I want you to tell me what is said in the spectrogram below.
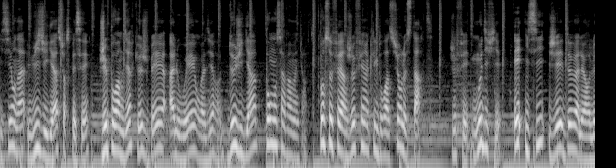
Ici, on a 8 Go sur ce PC. Je vais pouvoir me dire que je vais allouer, on va dire, 2 Go pour mon serveur Minecraft. Pour ce faire, je fais un clic droit sur le Start, je fais modifier et ici j'ai deux valeurs, le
